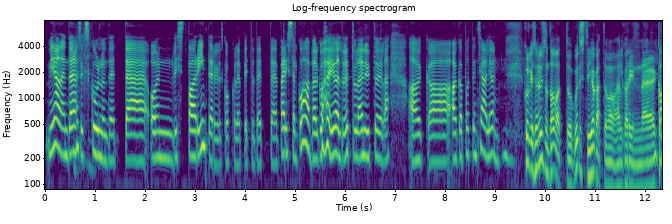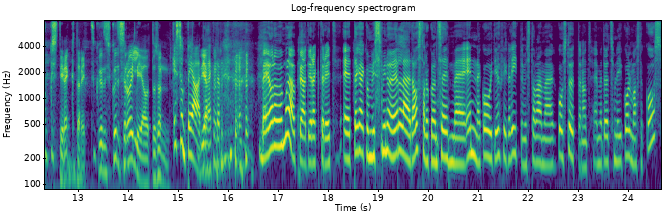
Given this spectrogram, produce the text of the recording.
Mina olen tänaseks kuulnud, et äh, on vist paar intervjuud kokku lepitud, et äh, päris seal kohapeal kohe ei öeldud, et tule nüüd tööle, aga, aga potentsiaali on. kuulge, see on üsna tavatu, kuidas te jagate omavahel, Karin, kaks direktorit, kuidas, kuidas see rollijaotus on? kes on peadirektor? Me oleme mõlemad peadirektorid, et tegelikult, mis minu ja Elle taustalugu on see, et me enne koodi Jõhviga liitumist oleme koos töötanud, me töötasime ligi kolm aastat koos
